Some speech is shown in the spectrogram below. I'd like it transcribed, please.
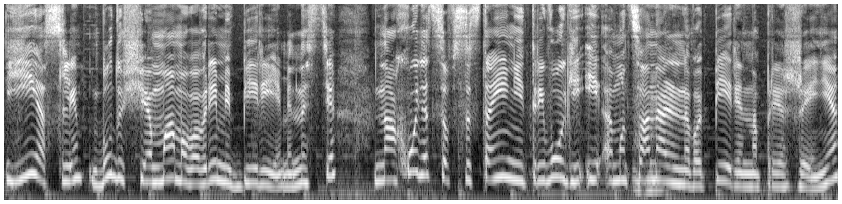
если будущая мама во время беременности находится в состоянии тревоги и эмоционального перенапряжения,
